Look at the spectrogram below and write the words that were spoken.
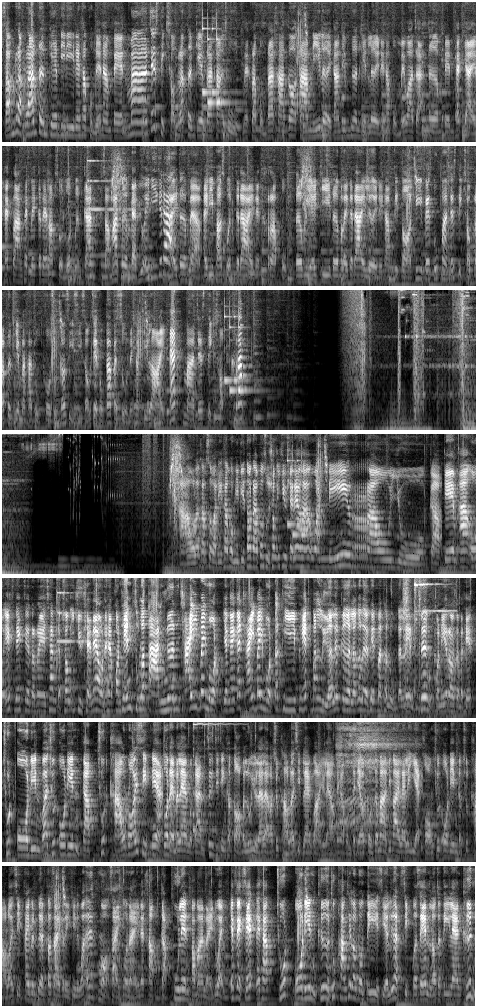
สำหรับร้านเติมเกมดีๆนะครับผมแนะนำเป็น Majestic Shop รับเติมเกมราคาถูกนะครับผมราคาก็ตามนี้เลยตามที่เพื่อนๆเห็นเลยนะครับผมไม่ว่าจะเติมเป็นแพ็คใหญ่แพ็คกลางแพ็คเล็กก็ได้รับส่วนลดเหมือนกัน สามารถเติมแบบ UID ก็ได้ เติมแบบ ID Password ก็ได้นะครับผมเติม VIP เติมอะไรก็ได้เลยนะครับติดต่อที่ Facebook Majestic Shop รับเติมเกมราคาถูกโทร0944276980นะครับที่ Line @majestic shop ครับ เอาละครับ สวัสดีครับ ผมยินดีต้อนรับเข้าสู่ช่อง EQ Channel ฮะ วันนี้เราอยู่กับเกม ROX Next Generation กับช่อง EQ Channel นะครับ คอนเทนต์สุลต่านเงินใช้ไม่หมด ยังไงก็ใช้ไม่หมดตักทีเพชรมันเหลือเหลือเกิน แล้วก็เลยเพชรมาถลุงกันเล่น ซึ่งวันนี้เราจะมาเทสชุดโอดินว่าชุดโอดินกับชุดขาว 110 เนี่ย ตัวไหนมาแรงกว่ากัน ซึ่งจริงๆคำตอบมันรู้อยู่แล้วแหละว่าชุดขาว 110 แรงกว่าอยู่แล้วนะครับผมแต่เดี๋ยวผมจะมาอธิบายรายละเอียดของชุดโอดินกับชุดขาว 110 ให้เพื่อนๆเข้าใจกันอีกทีนึงว่าเอ๊ะเหมาะใส่ตัวไหนนะครับกับผู้เล่นประมาณไหนด้วยเอฟเฟกเซตนะครับ ชุดโอดินคือทุกครั้งที่เราโดนตีเสียเลือด 10%เราจะตีแรงขึ้น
